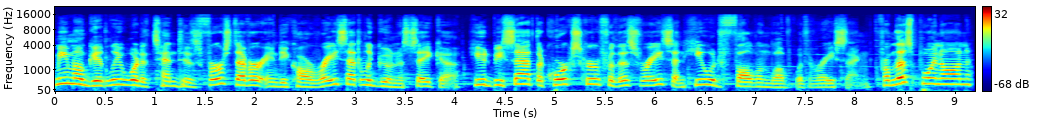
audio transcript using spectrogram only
Memo Gidley would attend his first ever IndyCar race at Laguna Seca. He would be sat the corkscrew for this race and and he would fall in love with racing. From this point on,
